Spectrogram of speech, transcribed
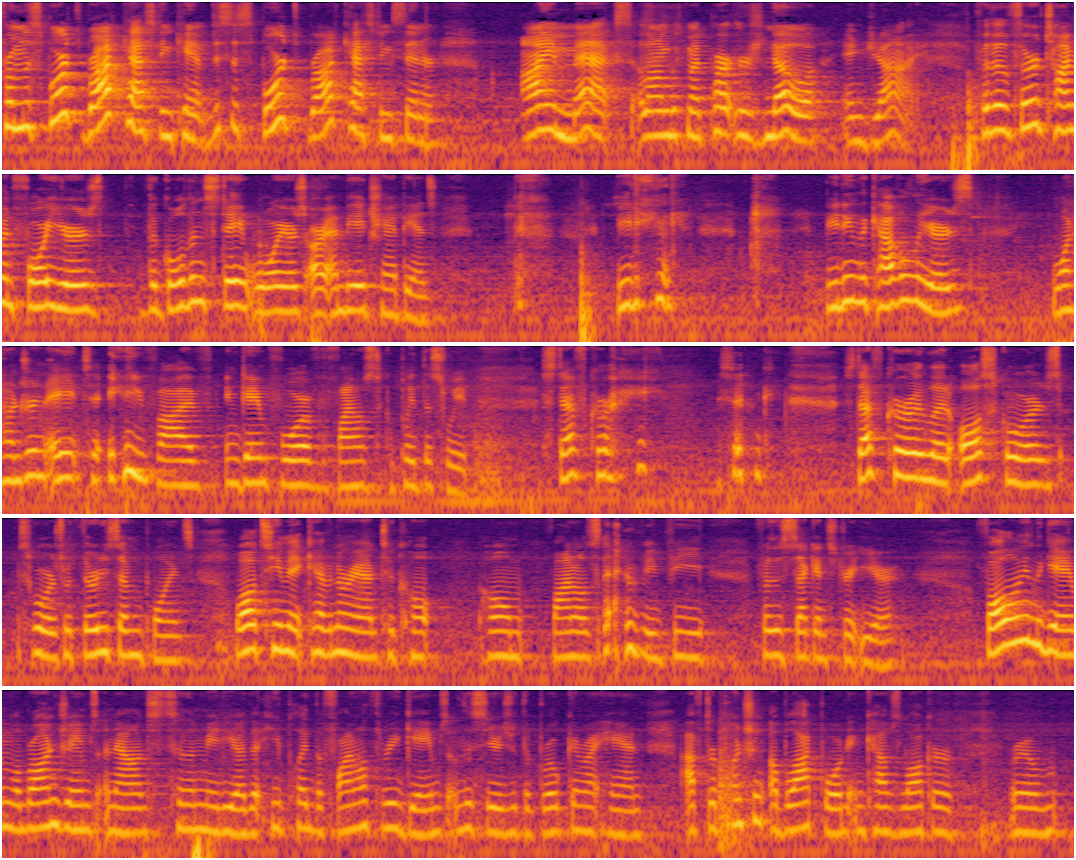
From the Sports Broadcasting Camp, this is Sports Broadcasting Center. I am Max, along with my partners Noah and Jai. For the third time in four years, the Golden State Warriors are NBA champions, beating beating the Cavaliers 108 to 85 in Game Four of the finals to complete the sweep. Steph Curry. Steph Curry led all scores scores with 37 points, while teammate Kevin Durant took home Finals MVP for the second straight year. Following the game, LeBron James announced to the media that he played the final three games of the series with a broken right hand after punching a blackboard in Cavs locker room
